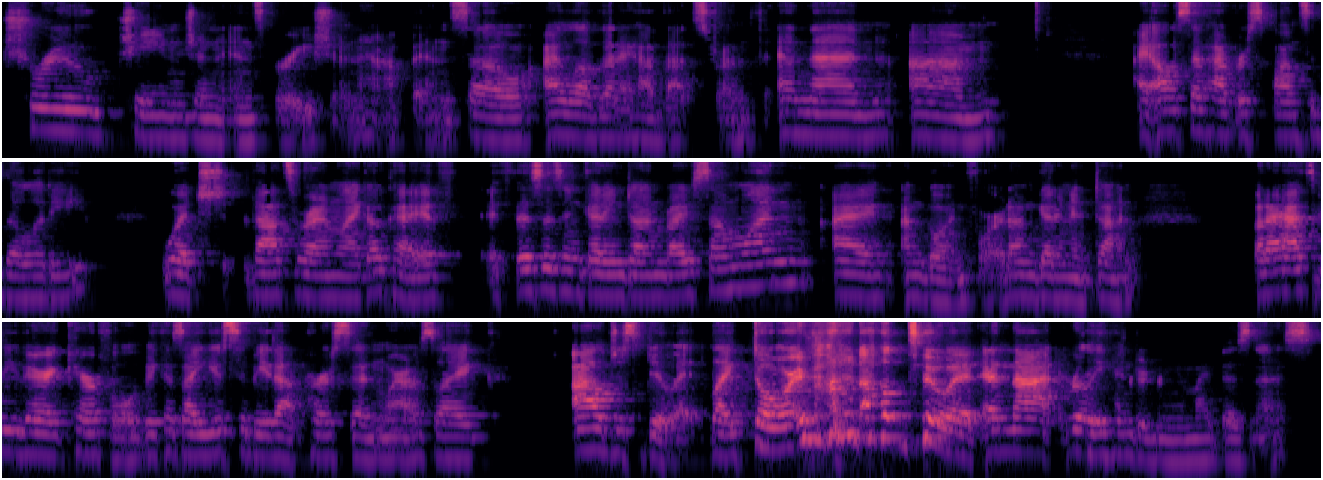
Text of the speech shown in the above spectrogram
true change and inspiration happen. So I love that I have that strength. And then um, I also have responsibility, which that's where I'm like, okay, if if this isn't getting done by someone, I I'm going for it. I'm getting it done. But I have to be very careful because I used to be that person where I was like, I'll just do it. Like, don't worry about it. I'll do it. And that really hindered me in my business.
